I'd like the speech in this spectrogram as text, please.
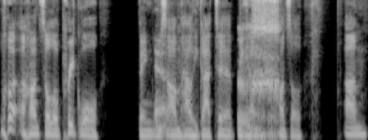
a Han Solo prequel thing. Yeah. We saw him how he got to become Ugh. Han Solo. Um,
